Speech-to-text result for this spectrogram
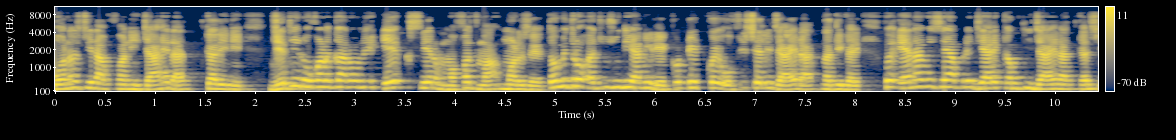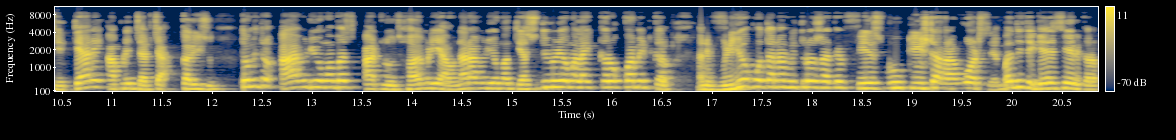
બોનસ શેર આપવાની જાહેરાત કરીને જેથી રોકાણકારોને એક શેર મફતમાં મળશે. તો મિત્રો, હજુ સુધી આની રેકોર્ડ ડેટ કોઈ ઓફિશિયલી જાહેરાત નથી કરી. તો એના વિશે આપણે જ્યારે કંપની જાહેરાત કરશે ત્યારે આપણે ચર્ચા કરીશું. તો મિત્રો, આ વિડીયોમાં બસ આટલું જ. હવે મળી આવનારા વિડીયોમાં. ત્યાં સુધી વિડીયોમાં લાઈક કરો કોમેન્ટ કરો અને વીડિયો પોતાના મિત્રો સાથે ફેસબુક ઇન્સ્ટાગ્રામ વોટ્સએપ બધી જગ્યાએ શેર કરો.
